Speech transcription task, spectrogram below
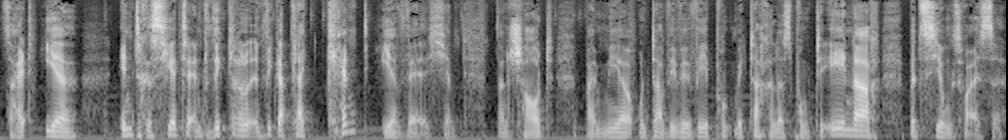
Seid ihr interessierte Entwicklerinnen und Entwickler, vielleicht kennt ihr welche, dann schaut bei mir unter www.metacheles.de nach, beziehungsweise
